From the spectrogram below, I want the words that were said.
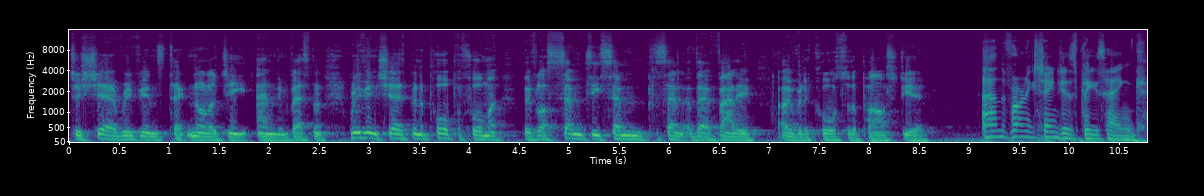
to share Rivian's technology and investment. Rivian shares been a poor performer. They've lost 77% of their value over the course of the past year. And the foreign exchanges, please, Hank.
